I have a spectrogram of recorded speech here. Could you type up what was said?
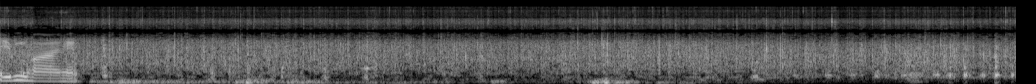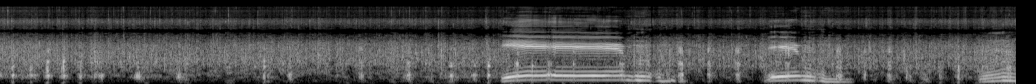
ยิ้มหน่อย ยิ้มยิ้มอืม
